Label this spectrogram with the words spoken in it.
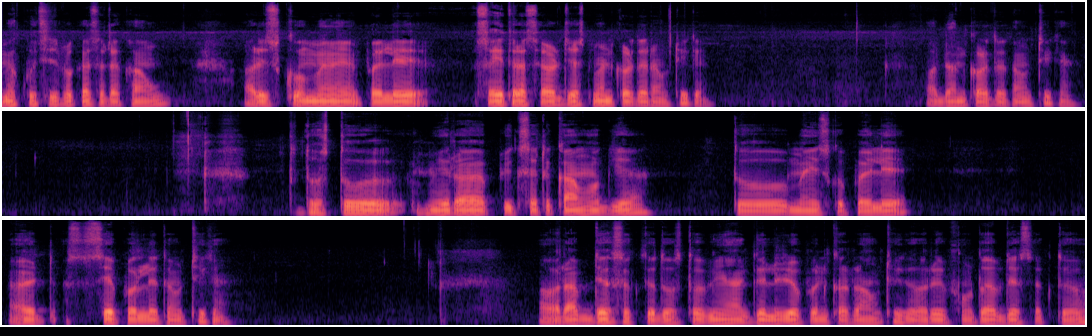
मैं कुछ इस प्रकार से रखा हूँ और इसको मैं पहले सही तरह से एडजस्टमेंट कर दे रहा हूँ, ठीक है? और डन कर देता हूँ, ठीक है? तो दोस्तों, मेरा पिक्सर का काम हो गया तो मैं इसको पहले सेव कर लेता हूँ, ठीक है? और आप देख सकते हो दोस्तों, अभी यहाँ गैलरी ओपन कर रहा हूँ, ठीक है? और ये फ़ोटो आप देख सकते हो,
